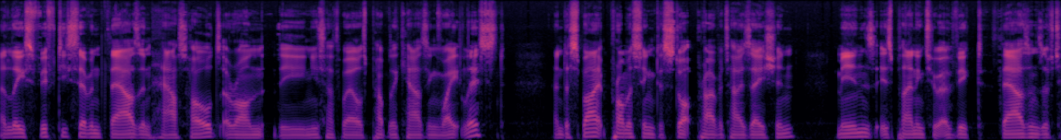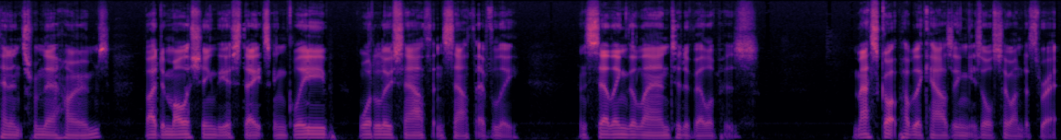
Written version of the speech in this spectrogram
At least 57,000 households are on the New South Wales public housing wait list, and despite promising to stop privatisation, Minns is planning to evict thousands of tenants from their homes by demolishing the estates in Glebe, Waterloo South, and South Eveleigh, and selling the land to developers. Mascot Public Housing is also under threat.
